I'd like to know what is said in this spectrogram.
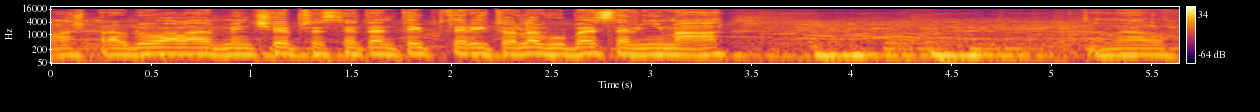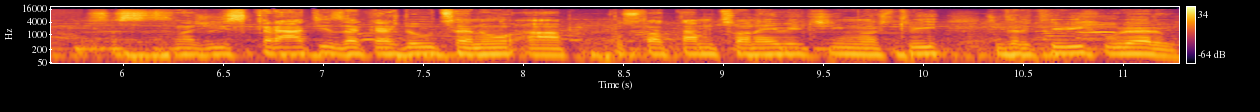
Máš pravdu, ale Minči je přesně ten typ, který tohle vůbec nevnímá. Tenel se snaží zkrátit za každou cenu a poslat tam co největší množství drtivých úderů.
